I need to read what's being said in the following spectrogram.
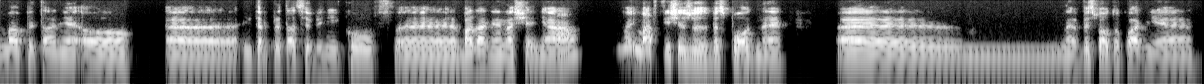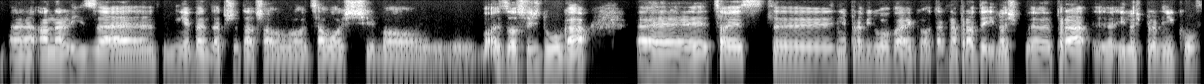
ma pytanie o e, interpretację wyników e, badania nasienia, no i martwi się, że jest bezpłodny. E, Wysłał dokładnie e, analizę. Nie będę przytaczał całości, bo, bo jest dosyć długa. E, co jest e, nieprawidłowego? Tak naprawdę ilość, pra, ilość plemników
